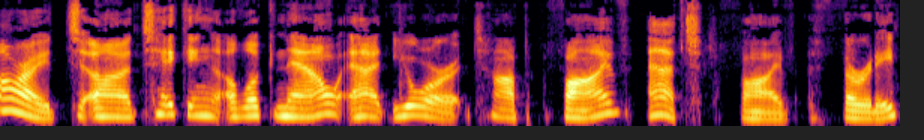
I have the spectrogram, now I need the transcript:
All right, uh, taking a look now at your top five at 530.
